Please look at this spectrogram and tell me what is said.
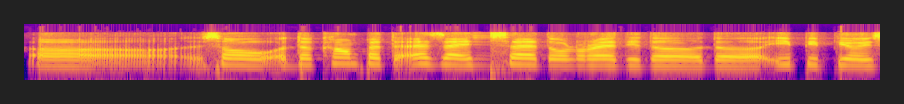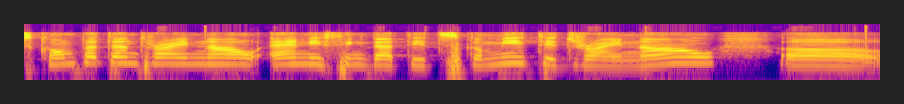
Uh, so the compet as I said already, the, the EPPO is competent right now. Anything that it's committed right now uh,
